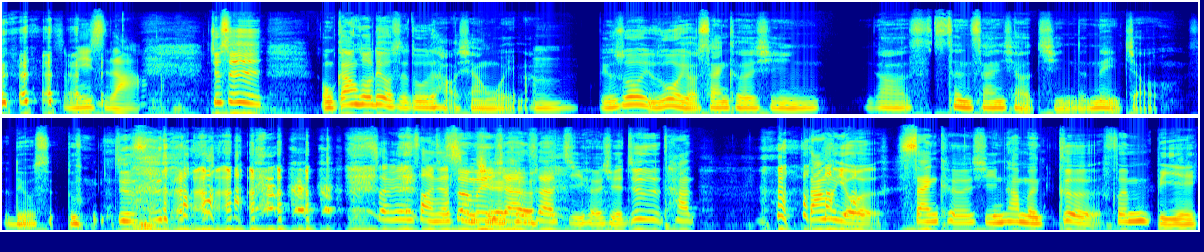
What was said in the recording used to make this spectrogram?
什么意思啊？就是我刚刚说六十度的好相位嘛。嗯，比如说，如果有三颗星，你知道正三角形的内角是六十度，就是 顺便上一下上面下下几何学，就是它 当有三颗星，他们各分别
